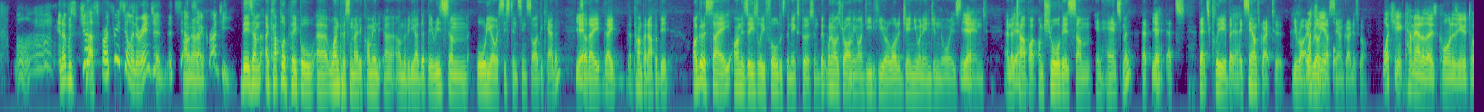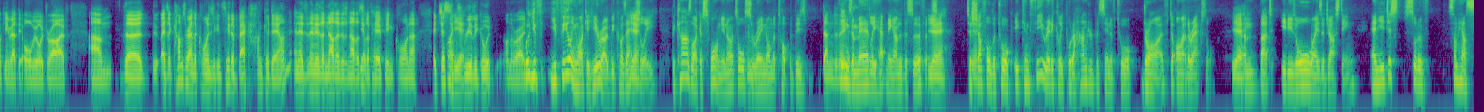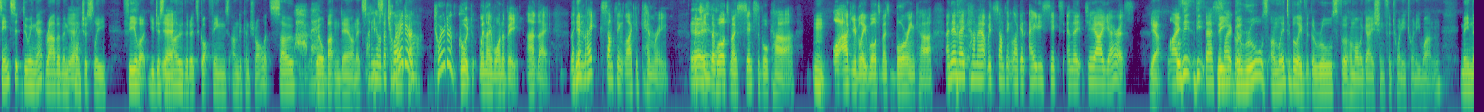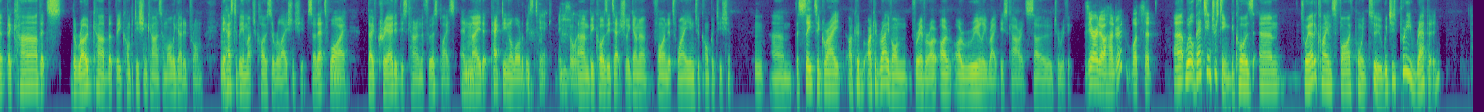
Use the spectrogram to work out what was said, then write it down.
and it was just for a three-cylinder engine. It sounds so grunty. There's um, a couple of people. Uh, one person made a comment uh, on the video that there is some audio assistance inside the cabin. Yeah. So they they pump it up a bit. I got to say, I'm as easily fooled as the next person. But when I was driving, mm. I did hear a lot of genuine engine noise. Yeah. And and the yeah. tailpipe. I'm sure there's some enhancement that, yeah. That, that's that's clear, but yeah. it sounds great too. You're right. Watching it really does sound great as well. Watching it come out of those corners, and you were talking about the all-wheel drive. Um, the as it comes around the corners, you can see the back hunker down, and, as, and then there's another there's another sort of hairpin corner. It just oh, looks yeah. really good on the road. Well, you you're feeling like a hero because actually the car's like a swan. You know, it's all mm. serene mm. on the top, but these Underneath. things are madly happening under the surface. Yeah, to yeah. shuffle the torque, it can theoretically put 100% of torque drive to either axle. Yeah. Um, but it is always adjusting. And you just sort of somehow sense it doing that rather than yeah. consciously feel it. You just yeah. know that it's got things under control. It's so oh, well buttoned down. It's, it's such Toyota, a great car. Toyota are good when they want to be, aren't they? They can make something like a Camry, which is the world's most sensible car, mm. or arguably world's most boring car, and then they come out with something like an 86 and the GR Yaris. Yeah. Like, well, the the, the, so the, rules, I'm led to believe that the rules for homologation for 2021 mean that the car that's the road car that the competition car is homologated from, there mm. has to be a much closer relationship. So that's why mm. they've created this car in the first place and mm. made it, packed in a lot of this tech. Excellent. Um, because it's actually going to find its way into competition. Mm. Um, the seats are great. I could I could rave on forever. I, I, I really rate this car. It's so terrific. Zero to hundred. What's it? Uh, well, that's interesting because um, Toyota claims five point two, which is pretty rapid.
